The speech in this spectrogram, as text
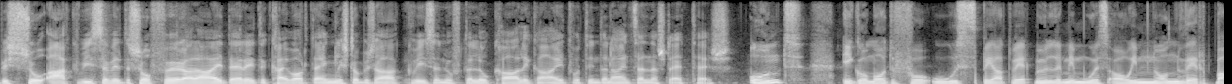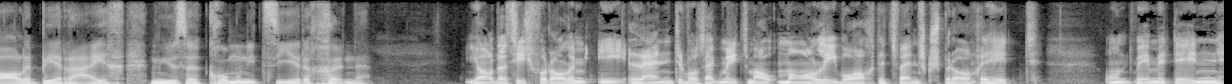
bist du schon angewiesen, weil der Chauffeur allein, der redet kein Wort Englisch, da bist du angewiesen auf den lokalen Guide, du in den einzelnen Städten hast. Und ich gehe mal davon aus, Beat Wertmüller, man muss auch im nonverbalen Bereich müssen kommunizieren können. Ja, das ist vor allem in Ländern, wo, sagen wir jetzt mal, Mali, wo 28 Sprachen hat. Und wenn man dann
